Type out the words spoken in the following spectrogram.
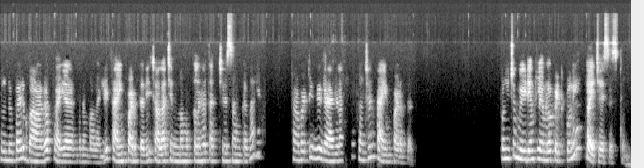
ఉల్లిపాయలు బాగా ఫ్రై అవ్వాలండి టైం పడుతుంది. చాలా చిన్న ముక్కలుగా కట్ చేసాం కదా. కాబట్టి ఇవి వేగడానికి కొంచెం టైం పడుతుంది. కొంచెం మీడియం ఫ్లేమ్లో పెట్టుకొని ఫ్రై చేసేసుకోండి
